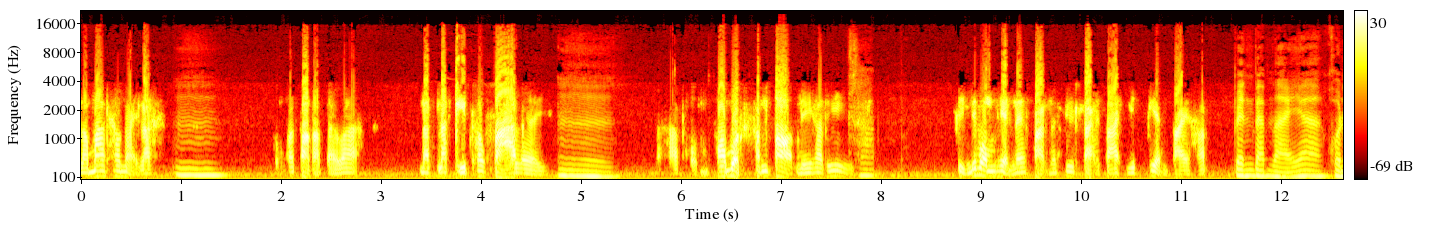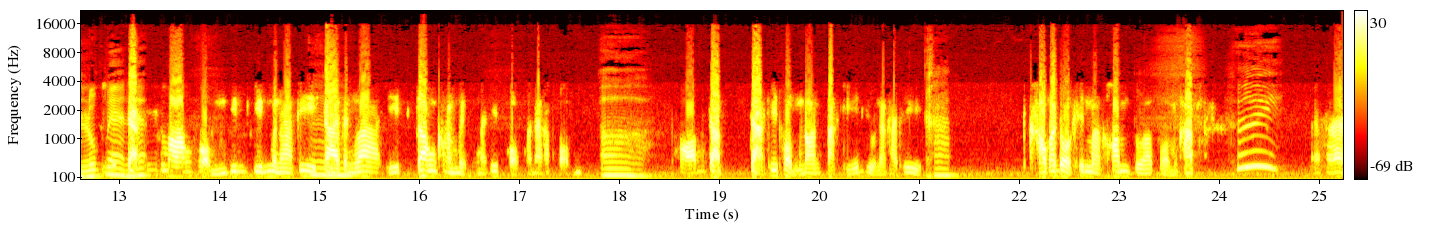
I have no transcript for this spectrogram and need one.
เรามากเท่าไหร่ล่ะ อืมผม ก็ตอบกลับไปว่า นัดลักกีบเท่าฟ้าเลยอืมนะครับผมพอหมดคำตอบนี้ครับพี่ครับสิ่งที่ผมเห็นในฝันก็คือสายตาอีฟเปลี่ยนไปครับ เป็นแบบไหนอะขนลุกเนี่ยจากนะที่มองผมยิ้มยิ้มๆนะครับพี่อืมกลายเป็นว่าอีฟจ้องความหมึกมาที่ผมนะครับผมเออพร้อมกับจากที่ผมนอนตักอีฟอยู่นะครับพี่ครับเขาก็โดดขึ้นมาค่อมตัวผมครับเฮ้ยนะฮะ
